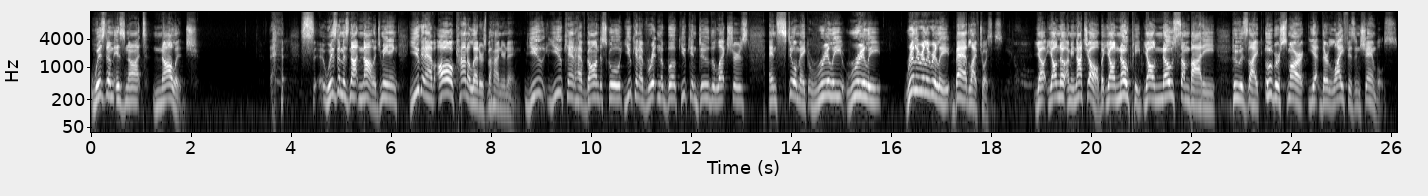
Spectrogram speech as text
wisdom is not knowledge. wisdom is not knowledge meaning you can have all kind of letters behind your name you you can have gone to school you can have written a book you can do the lectures and still make really really really really really bad life choices Y'all, y'all know, I mean, not y'all, but y'all know people. Y'all know somebody who is like uber smart, yet their life is in shambles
